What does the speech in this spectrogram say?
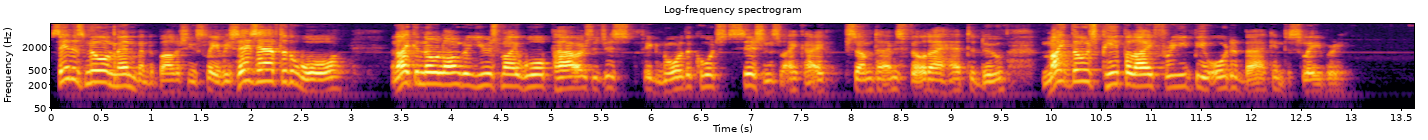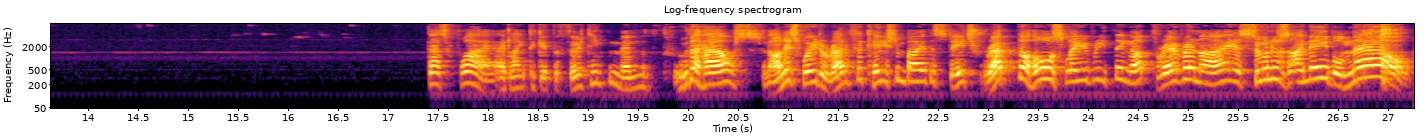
Say there's no amendment abolishing slavery. Says after the war, and I can no longer use my war powers to just ignore the court's decisions like I sometimes felt I had to do. Might those people I freed be ordered back into slavery? That's why I'd like to get the 13th Amendment through the House and on its way to ratification by the states, wrap the whole slavery thing up forever and I as soon as I'm able. Now,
